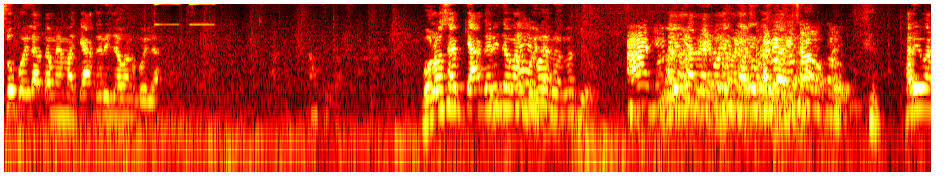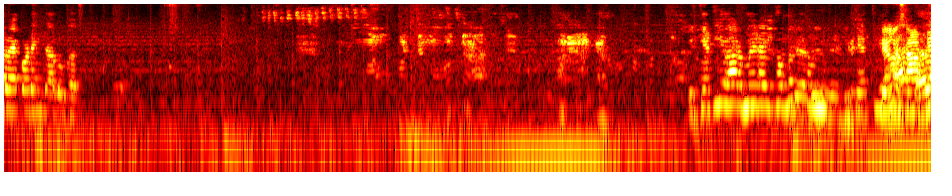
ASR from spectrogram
શું બોલ્યા તમે એમાં? ક્યાં ઘરે જવાનું બોલ્યા? બોલો સાહેબ ક્યાં કરી જવાનું બોલ્યા? કરો. કરો. ફરી વાર રેકોર્ડિંગ ચાલુ કર. ઈ કેટલી વાર મેળાઈ ખબર તમને? કેટલી વાર-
